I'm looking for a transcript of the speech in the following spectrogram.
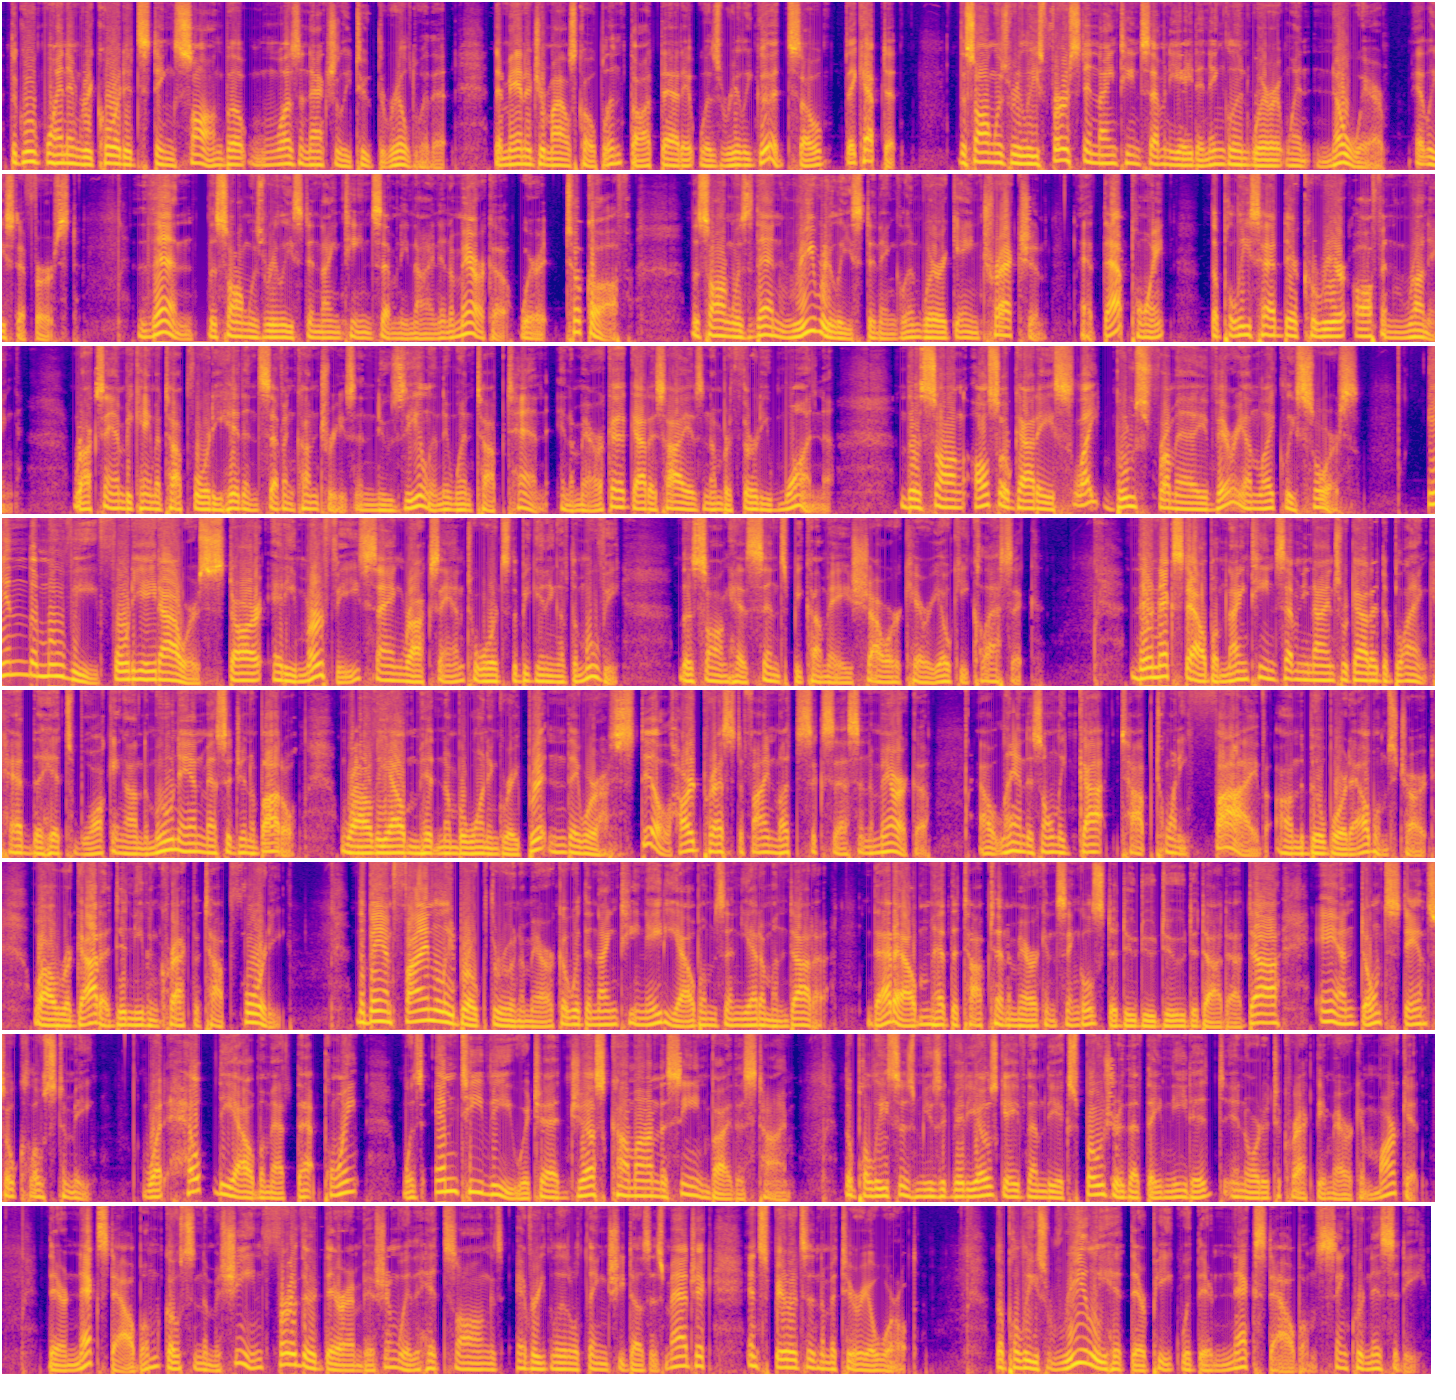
The group went and recorded Sting's song, but wasn't actually too thrilled with it. Their manager, Miles Copeland, thought that it was really good, so they kept it. The song was released first in 1978 in England, where it went nowhere, at least at first. Then the song was released in 1979 in America, where it took off. The song was then re released in England, where it gained traction. At that point, the police had their career off and running. Roxanne became a top 40 hit in seven countries. In New Zealand, it went top 10. In America, it got as high as number 31. The song also got a slight boost from a very unlikely source. In the movie 48 Hours, star Eddie Murphy sang Roxanne towards the beginning of the movie. The song has since become a shower karaoke classic. Their next album, 1979's Reggatta de Blanc, had the hits Walking on the Moon and Message in a Bottle. While the album hit number one in Great Britain, they were still hard pressed to find much success in America. Outlandos only got top 25 on the Billboard Albums chart, while Reggatta didn't even crack the top 40. The band finally broke through in America with the 1980 album Zenyatta Mondatta. That album had the top 10 American singles, Da Do Do Do Da Da Da Da, and Don't Stand So Close to Me. What helped the album at that point was MTV, which had just come on the scene by this time. The police's music videos gave them the exposure that they needed in order to crack the American market. Their next album, Ghost in the Machine, furthered their ambition with hit songs Every Little Thing She Does Is Magic and Spirits in the Material World. The police really hit their peak with their next album, Synchronicity.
